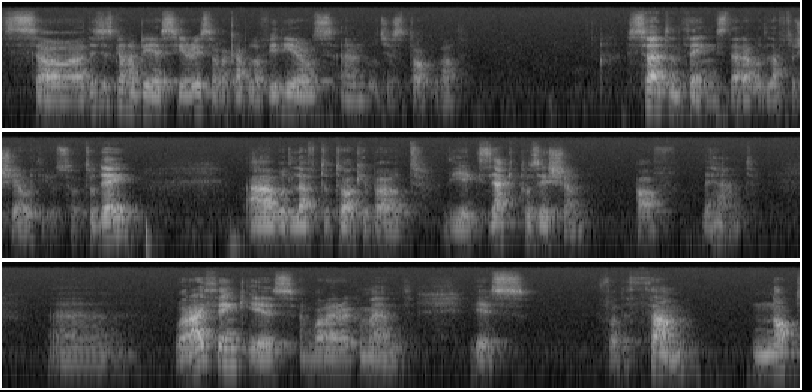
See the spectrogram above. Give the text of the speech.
So uh, this is gonna be a series of a couple of videos and we'll just talk about certain things that I would love to share with you. So today I would love to talk about the exact position of the hand. Uh, what I think is, and what I recommend, is for the thumb not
